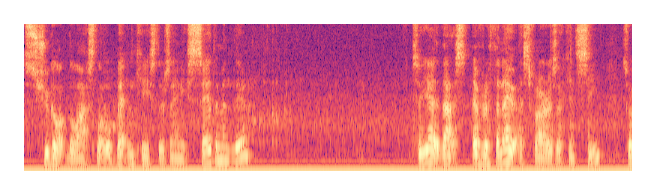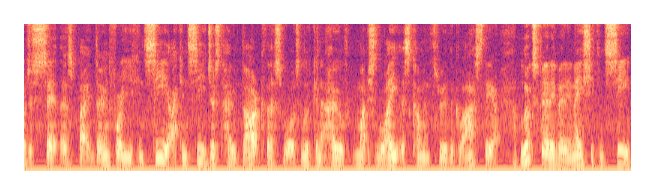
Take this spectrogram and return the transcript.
Sugar up the last little bit in case there's any sediment there. So yeah, that's everything out as far as I can see. So I'll just set this back down for you. You can see, I can see just how dark this was, looking at how much light is coming through the glass there. Looks very, very nice. You can see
